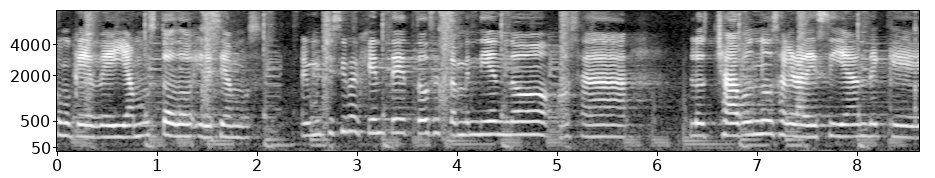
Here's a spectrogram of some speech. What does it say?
como que veíamos todo y decíamos, hay muchísima gente, todos están vendiendo, o sea, los chavos nos agradecían de que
